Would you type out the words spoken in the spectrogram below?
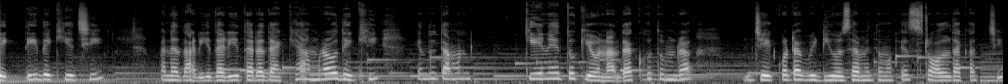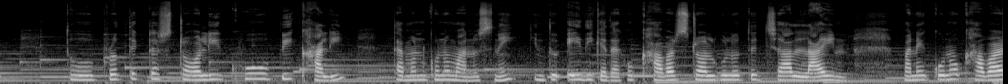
দেখতেই দেখিয়েছি। মানে দাঁড়িয়ে দাঁড়িয়ে তারা দেখে, আমরাও দেখি। কিন্তু তেমন কেনে তো কেউ না। দেখো তোমরা যে কটা ভিডিওস আমি তোমাকে স্টল দেখাচ্ছি, তো প্রত্যেকটা স্টলই খুবই খালি, তেমন কোনো মানুষ নেই। কিন্তু এই দিকে দেখো, খাবার স্টলগুলোতে যা লাইন মানে কোনো খাবার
